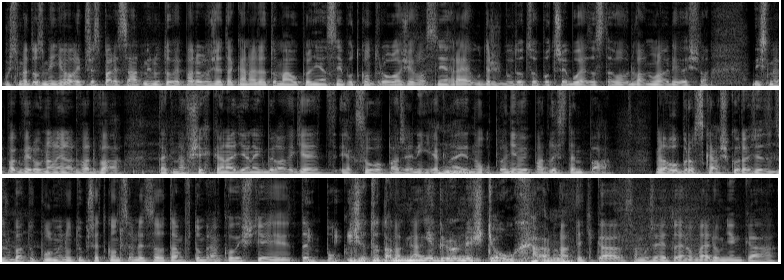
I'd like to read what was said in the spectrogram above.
už jsme to zmiňovali, přes 50 minut to vypadalo, že ta Kanada to má úplně jasně pod kontrolou a že vlastně hraje údržbu, to, co potřebuje, zastavou 2-0, kdy vešla. Když jsme pak vyrovnali na 2-2, tak na všech Kanaděnech byla vidět, jak jsou opařený, jak hmm. najednou úplně vypadly z tempa. Byla obrovská škoda, že zhruba tu půl minutu před koncem, kdy se to tam v tom brankovišti ten puk. Že to tam dvakrát. někdo nešťouch. Ano. A teďka samozřejmě to je jenom moje domněnka,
